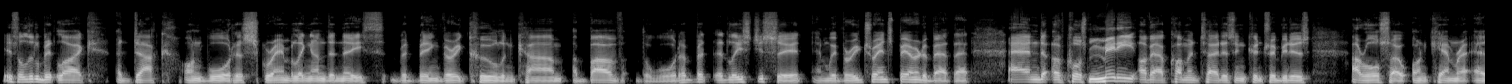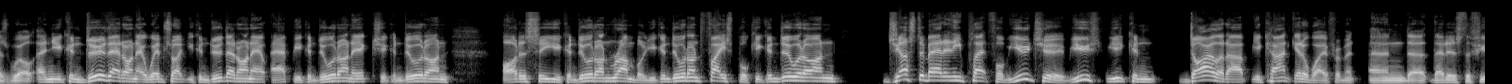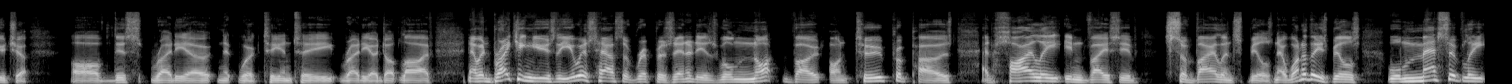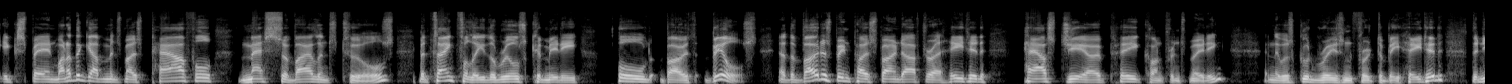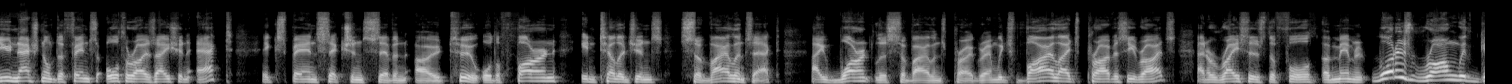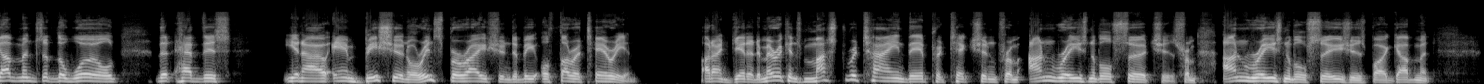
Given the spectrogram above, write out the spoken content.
is a little bit like a duck on water scrambling underneath, but being very cool and calm above the water. But at least you see it, and we're very transparent about that. And of course, many of our commentators and contributors are also on camera as well. And you can do that on our website, you can do that on our app, you can do it on X, you can do it on Odysee, you can do it on Rumble, you can do it on Facebook, you can do it on just about any platform, YouTube. You you can dial it up. You can't get away from it. And uh, that is the future of this radio network, TNT Radio.live. Now, in breaking news, the US House of Representatives will not vote on two proposed and highly invasive surveillance bills. Now, one of these bills will massively expand one of the government's most powerful mass surveillance tools, but thankfully, the Rules Committee pulled both bills. Now, the vote has been postponed after a heated House GOP conference meeting, and there was good reason for it to be heated. The new National Defence Authorisation Act expands Section 702, or the Foreign Intelligence Surveillance Act, a warrantless surveillance program which violates privacy rights and erases the Fourth Amendment. What is wrong with governments of the world that have this, you know, ambition or inspiration to be authoritarian? I don't get it. Americans must retain their protection from unreasonable searches, from unreasonable seizures by government.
